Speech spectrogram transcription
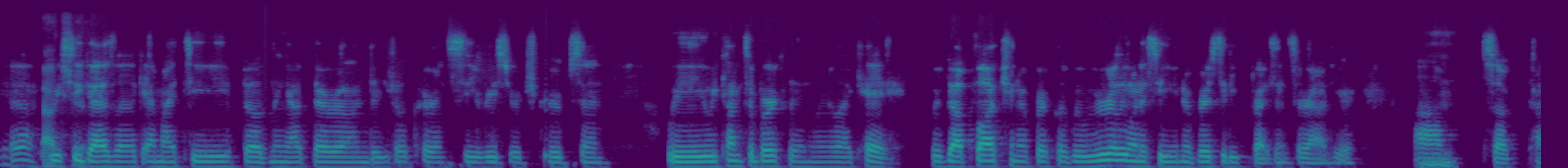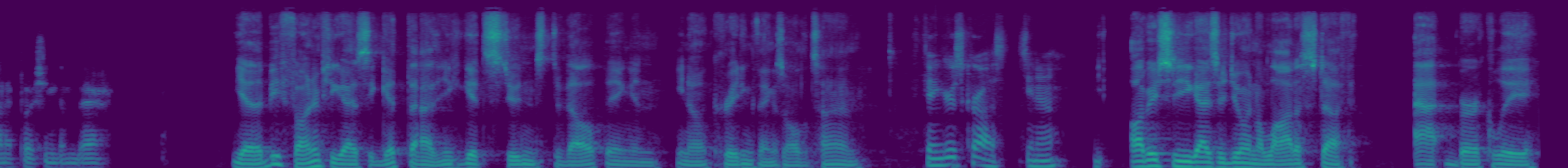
Yeah, gotcha. we see guys like MIT building out their own digital currency research groups. And we, we come to Berkeley and we're like, hey, we've got blockchain at Berkeley, but we really want to see university presence around here. Um, mm-hmm. So kind of pushing them there. Yeah, that'd be fun if you guys could get that. And you could get students developing and you know creating things all the time. Fingers crossed. You know. Obviously, you guys are doing a lot of stuff at Berkeley.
